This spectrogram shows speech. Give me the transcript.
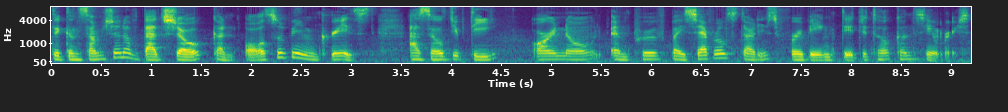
The consumption of that show can also be increased as LGBT are known and proved by several studies for being digital consumers,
